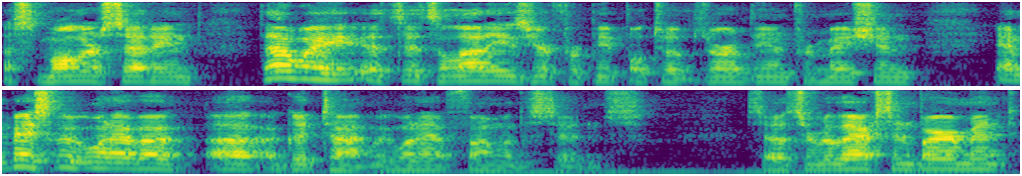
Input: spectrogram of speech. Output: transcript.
a smaller setting. That way it's, it's a lot easier for people to absorb the information. And basically we want to have a, a, a good time. We want to have fun with the students. So it's a relaxed environment.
